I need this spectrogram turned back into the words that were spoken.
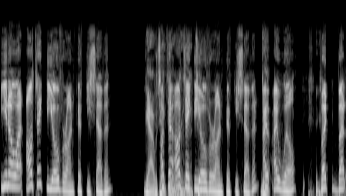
you know what? I'll take the over on 57. yeah i would I'll, take ta- the over I'll on take the over on 57. Yeah. I, I will. But but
